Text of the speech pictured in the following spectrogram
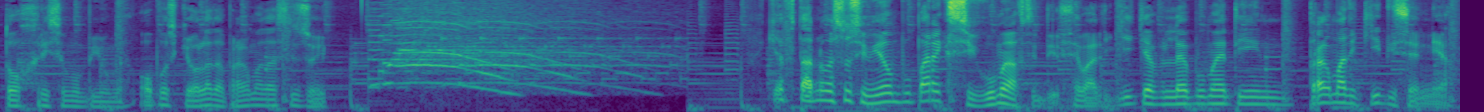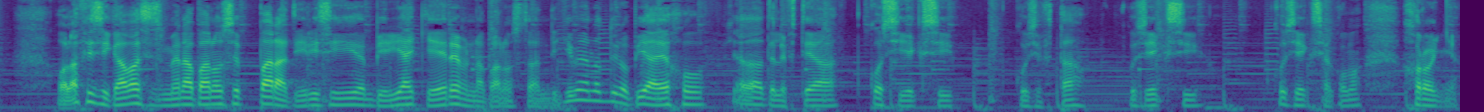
το χρησιμοποιούμε, όπως και όλα τα πράγματα στη ζωή. Και φτάνουμε στο σημείο που παρεξηγούμε αυτή τη θεματική και βλέπουμε την πραγματική της έννοια. Όλα φυσικά βασισμένα πάνω σε παρατήρηση, εμπειρία και έρευνα πάνω στο αντικείμενο την οποία έχω για τα τελευταία 26, 27, 26, 26 ακόμα χρόνια.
